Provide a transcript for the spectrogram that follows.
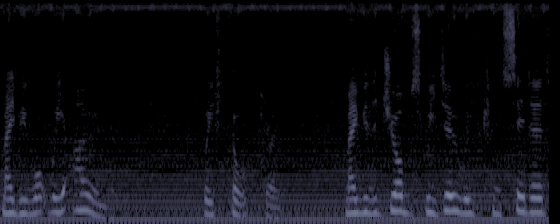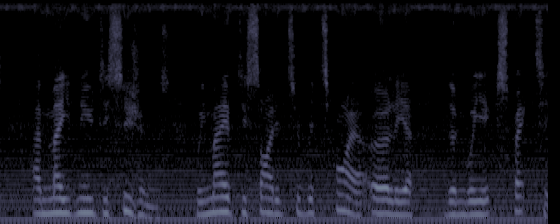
Maybe what we own we've thought through. Maybe the jobs we do we've considered and made new decisions. We may have decided to retire earlier than we expected.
